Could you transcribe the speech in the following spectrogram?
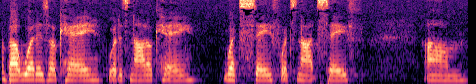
about what is okay, what is not okay, what's safe, what's not safe. Um,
